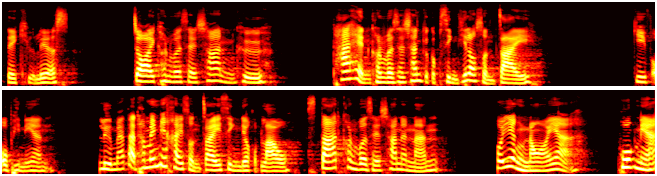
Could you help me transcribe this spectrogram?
stay curious joy conversation คือถ้าเห็น conversation เกี่ยวกับสิ่งที่เราสนใจ give opinion หรือแม้แต่ถ้าไม่มีใครสนใจสิ่งเดียวกับเรา start conversation อันนั้น ราะอย่างน้อยอะพวกเนี้ย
